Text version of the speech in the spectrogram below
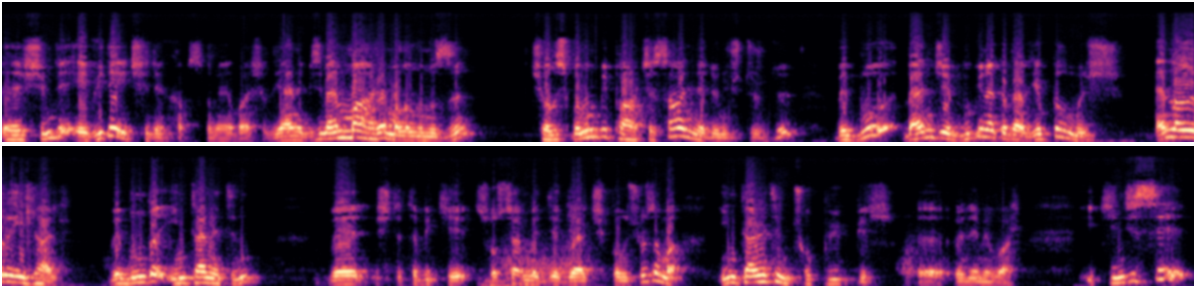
e, şimdi evi de içine kapsamaya başladı. Yani bizim en mahrem alanımızı çalışmanın bir parçası haline dönüştürdü. Ve bu bence bugüne kadar yapılmış en ağır ihlal. Ve bunda internetin ve işte tabii ki sosyal medya gerçi konuşuyoruz ama internetin çok büyük bir e, önemi var. İkincisi,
